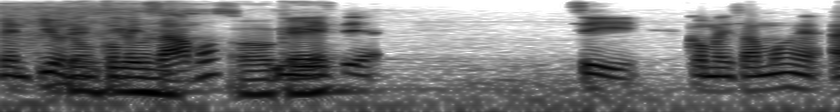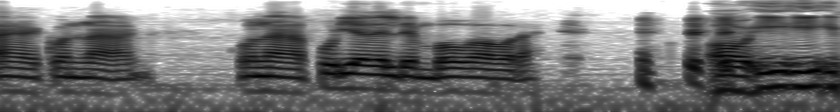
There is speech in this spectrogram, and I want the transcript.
21, 21, comenzamos. ok. Y este, sí, comenzamos eh, con la con la furia del Dembow ahora. Oh, y, y,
